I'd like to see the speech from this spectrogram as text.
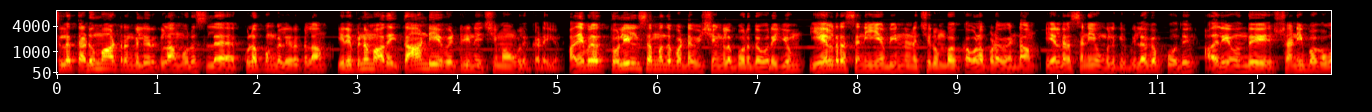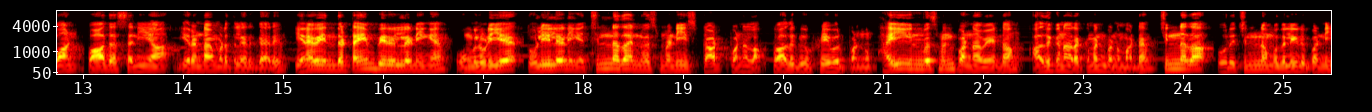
சில தடுமாற்றங்கள் இருக்கலாம் ஒரு சில குழப்பங்கள் இருக்கலாம். இருப்பினும் அதை தாண்டிய வெற்றி நிச்சயமா உங்களுக்கு கிடைக்கும் அதே போல தொழில் சம்பந்தப்பட்ட விஷயங்களை பொறுத்த வரைக்கும் ஏழரை சனி அப்படின்னு நினைச்சு ரொம்ப கவலைப்பட வேண்டாம். ஏழரை சனி உங்களுக்கு விலக போகுது. அதுலயும் வந்து சனி பகவான் பாத சனியா இரண்டாம் இடத்துல இருக்காரு. எனவே இந்த டைம் பீரியட்ல நீங்க உங்களுடைய தொழில நீங்க சின்னதா இன்வெஸ்ட் பண்ணி ஸ்டார்ட் பண்ணலாம். ஸோ அதுக்கு ஃபேவர் பண்ணும். ஹை இன்வெஸ்ட்மெண்ட் பண்ண வேண்டாம். அதுக்கு நான் ரெக்கமெண்ட் பண்ண மாட்டேன். சின்னதா ஒரு சின்ன முதலீடு பண்ணி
